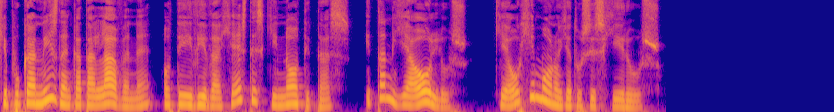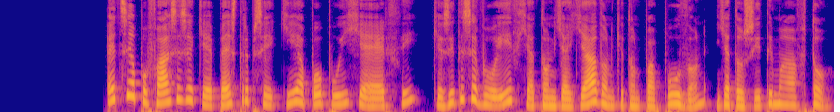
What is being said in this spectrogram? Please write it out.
και που κανείς δεν καταλάβαινε ότι οι διδαχές της κοινότητας ήταν για όλους και όχι μόνο για τους ισχυρούς. Έτσι αποφάσισε και επέστρεψε εκεί από όπου είχε έρθει και ζήτησε βοήθεια των γιαγιάδων και των παππούδων για το ζήτημα αυτό.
